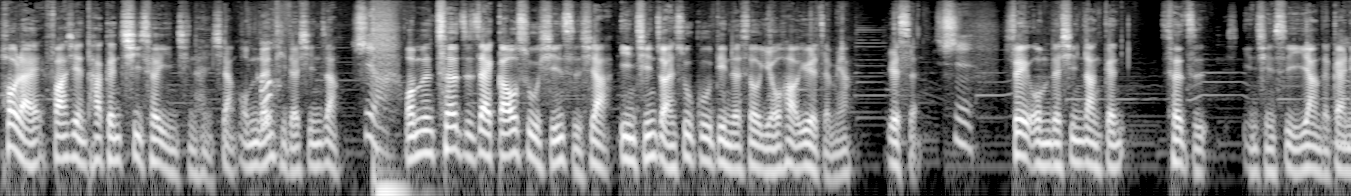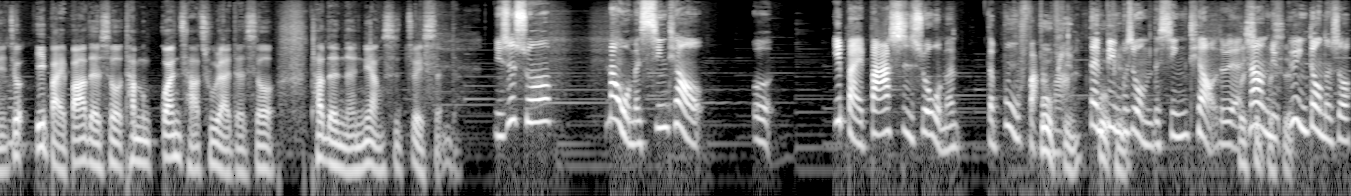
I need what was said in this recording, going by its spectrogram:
后来发现它跟汽车引擎很像，我们人体的心脏。是啊，我们车子在高速行驶下，引擎转速固定的时候，油耗越怎么样？越省，是，所以我们的心脏跟车子引擎是一样的概念，就一百八的时候，他们观察出来的时候，它的能量是最省的。你是说，那我们心跳，呃，一百八是说我们的步伐步频，但并不是我们的心跳，对不对？那你运动的时候，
